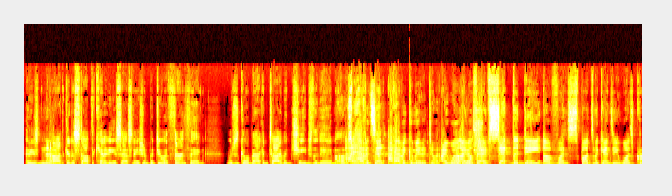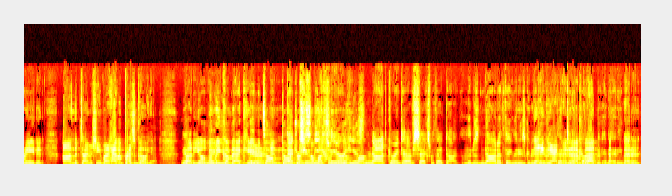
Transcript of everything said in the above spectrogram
and he's not going to stop the Kennedy assassination, but do a third thing, which is go back in time and change the name of. I haven't said I haven't committed to it. I will. I will say I've set the date of when Spuds McKenzie was created on the time machine, but I haven't pressed go yet. But you'll when we come back here, maybe tell him and, don't and drink to so be much. you can clear, he is longer. not going to have sex with that dog. That is not a thing that he's going to Yeah, do. exactly. That didn't I'm come glad, up in any better, way.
